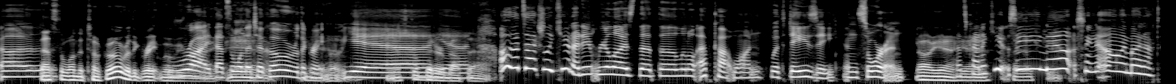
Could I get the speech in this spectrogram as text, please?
Uh, that's the one that took over the great movie. Right, that's the yeah. one that took over the great yeah. movie. Yeah, yeah. That. Oh, that's actually cute. I didn't realize that the little Epcot one with Daisy and Soarin'. Oh yeah, that's yeah. kind of cute. That see now, cute. see now, I might have to.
